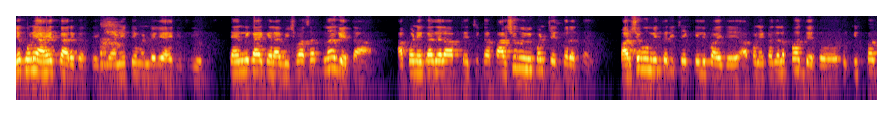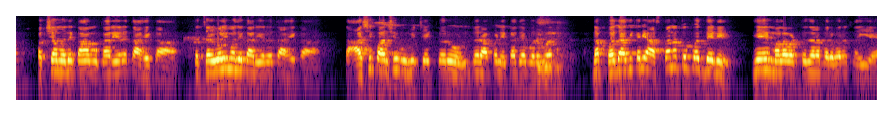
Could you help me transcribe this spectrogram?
जे कोणी आहेत कार्यकर्ते किंवा नेते मंडळी आहेत इथली त्यांनी काय केला? विश्वासात न घेता आपण एखाद्याला त्याची का- पार्श्वभूमी पण चेक करत नाही. पार्श्वभूमी तरी चेक केली पाहिजे. आपण एखाद्याला पद देतो तो कितपत पक्षामध्ये काम कार्यरत आहे का? तर चळवळीमध्ये कार्यरत आहे का? तर अशी पार्श्वभूमी चेक करून जर आपण एखाद्या बरोबर ना पदाधिकारी असताना तो पद देणे हे मला वाटतं जरा बरोबरच नाही आहे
